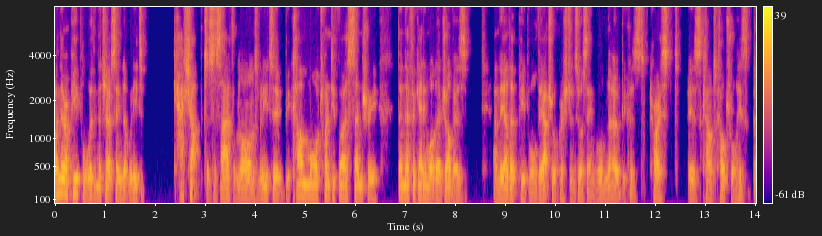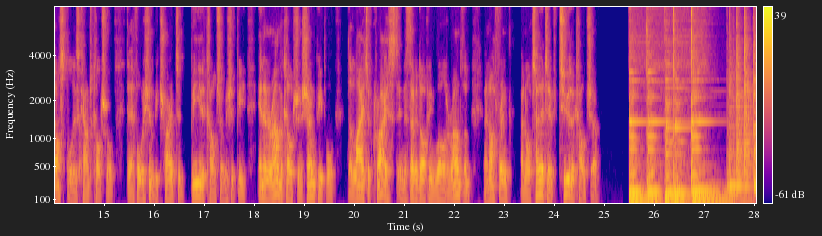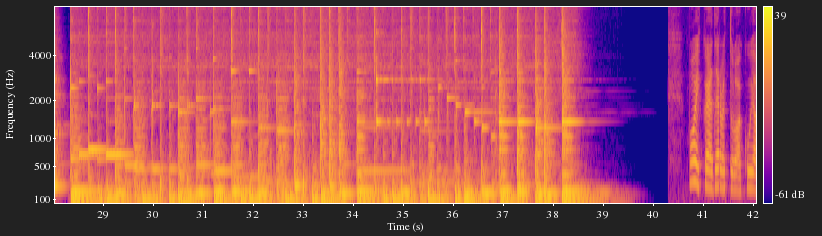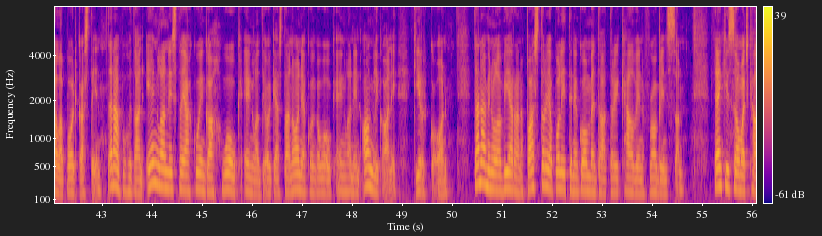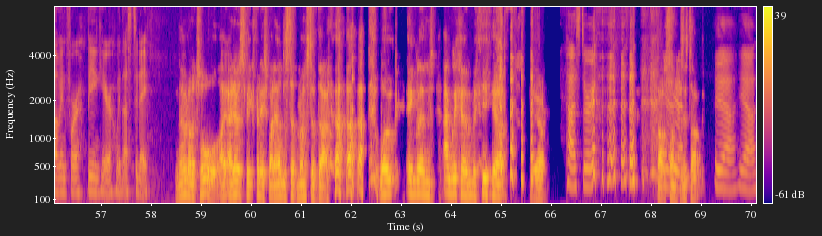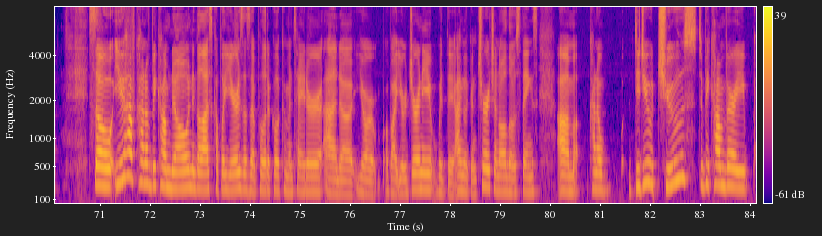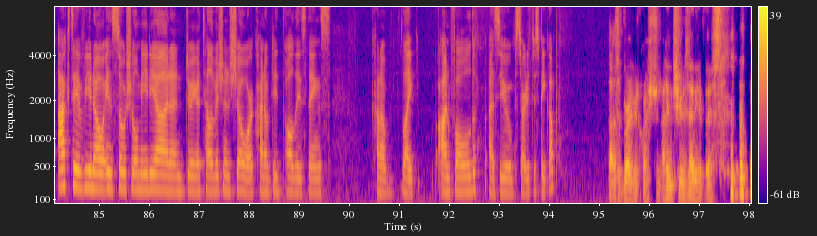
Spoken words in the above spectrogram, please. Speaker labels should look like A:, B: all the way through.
A: when there are people within the church saying, look, we need to catch up to societal norms, we need to become more 21st century, then they're forgetting what their job is. And the other people, the actual Christians who are saying, well, no, because Christ is countercultural, his gospel is countercultural. Therefore, we shouldn't be trying to be the culture. We should be in and around the culture and showing people the light of Christ in this ever darkening world around them and offering an alternative to the culture
B: Moikka ja tervetuloa Kujalla podcastiin. Tänään puhutaan Englannista ja kuinka woke Englanti oikeastaan on ja kuinka woke Englannin anglikaani kirkko on. Tänään minulla on vieraana pastori ja poliittinen kommentaattori Calvin Robinson. Thank you so much, Calvin, for being here with us today.
A: No, not at all. I, I don't speak Finnish, but I understood most of that. woke, England, Anglican, yeah, yeah.
B: Pastor.
A: About yeah, yeah. it up.
B: Yeah, yeah. So you have kind of become known in the last couple of years as a political commentator and uh, your about your journey with the Anglican Church and all those things. Um, kind of, did you choose to become very active, you know, in social media and, and doing a television show, or kind of did all these things kind of like unfold as you started to speak up?
A: That's a very good question. I didn't choose any of this,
